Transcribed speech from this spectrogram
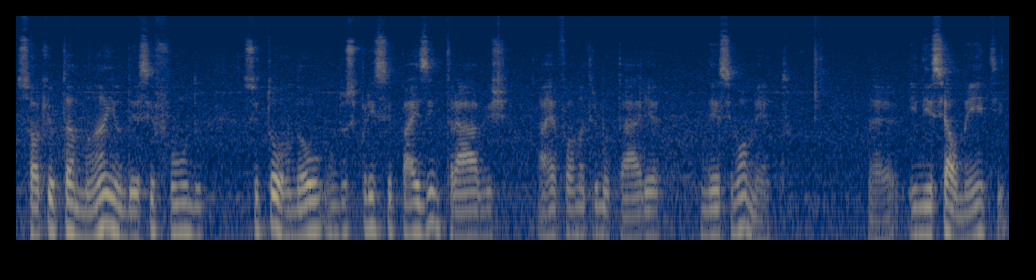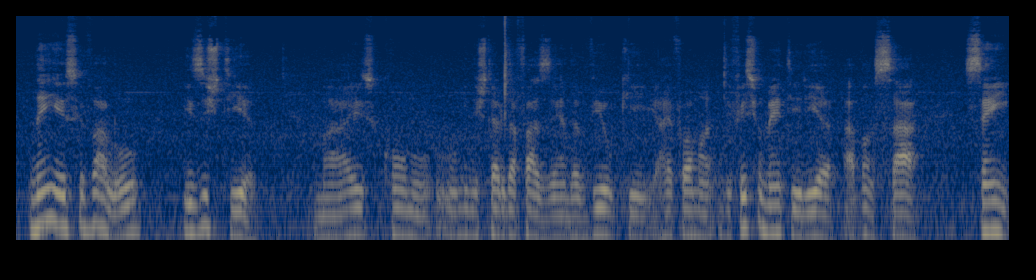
Só que o tamanho desse fundo se tornou um dos principais entraves à reforma tributária nesse momento. É, inicialmente, nem esse valor existia mas como o Ministério da Fazenda viu que a reforma dificilmente iria avançar sem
